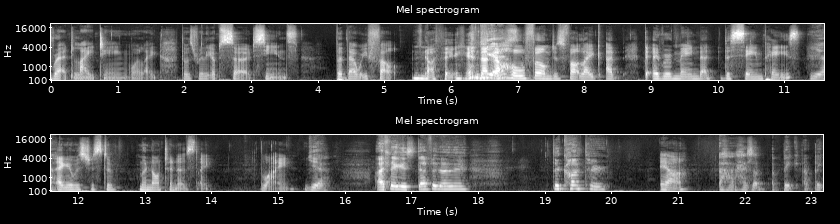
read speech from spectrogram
red lighting or like those really absurd scenes, but that we felt nothing and that the whole film just felt like at the, it remained at the same pace. Yeah. Like it was just a monotonous like line. Yeah. I think it's definitely the cutting. Yeah. uh, has a, a big a big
